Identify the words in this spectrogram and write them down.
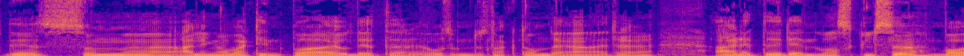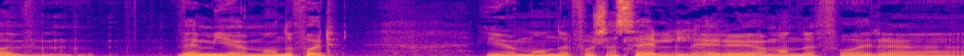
det som Erling har vært inne på, er jo dette, og som du snakket om, det er, er dette renvaskelse? Hva, hvem gjør man det for? Gjør man det for seg selv, eller gjør man det for eh,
